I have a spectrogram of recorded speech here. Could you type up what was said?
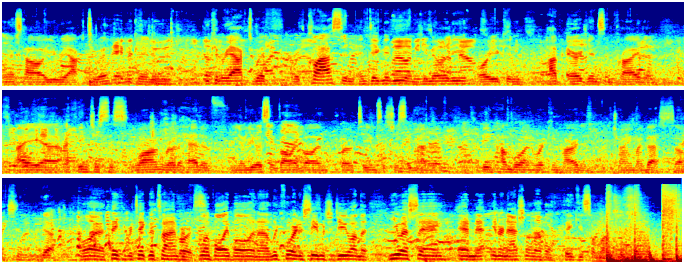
and that's how you react to it. You can you can react with, with class and, and dignity and humility, or you can have arrogance and pride. And I uh, I think just this long road ahead of you know USA volleyball and pro teams, it's just a matter of being humble and working hard and trying my best. So Excellent. yeah. Well, uh, thank you for taking the time for course. FloVolleyball, and I uh, look forward to seeing what you do on the USA and international level. Thank you so much.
